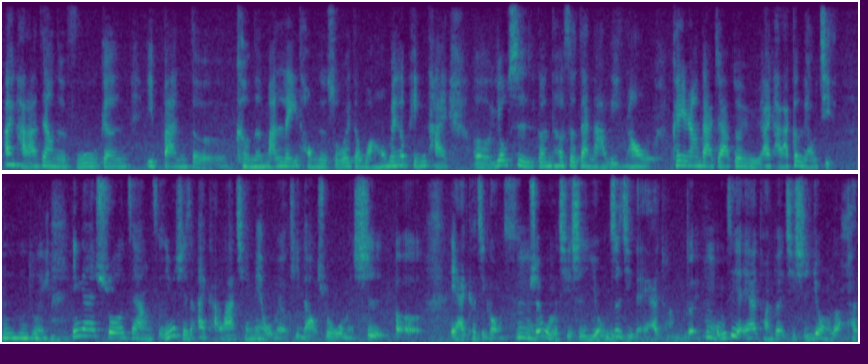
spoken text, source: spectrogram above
艾卡拉这样的服务跟一般的可能蛮雷同的所谓的网红媒合平台，呃，优势跟特色在哪里？然后可以让大家对于艾卡拉更了解。嗯嗯，对，应该说这样子，因为其实艾卡拉前面我们有提到说我们是呃 AI 科技公司，嗯、所以我们其实有自己的 AI 团队。嗯、我们自己的 AI 团队其实用了很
